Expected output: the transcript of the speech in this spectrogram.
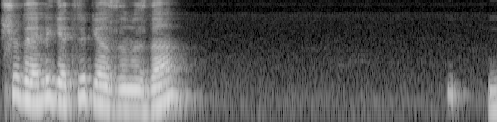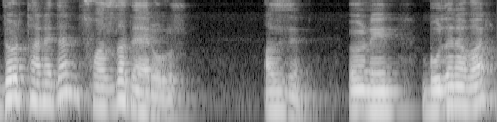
şu değerli getirip yazdığımızda 4 taneden fazla değer olur. Azizim. Örneğin burada ne var?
